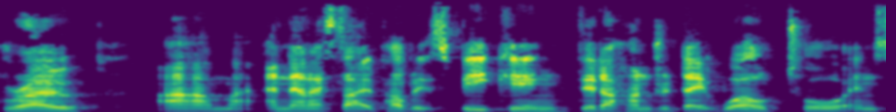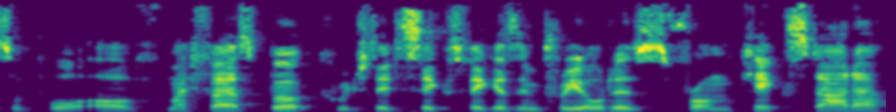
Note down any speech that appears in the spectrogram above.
grow. Um, and then I started public speaking, did a 100 date world tour in support of my first book, which did six figures in pre orders from Kickstarter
